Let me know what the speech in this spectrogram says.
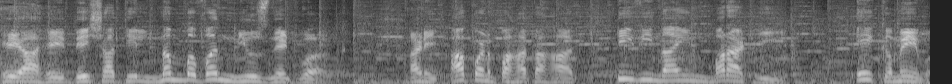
हे आहे देशातील नंबर वन न्यूज नेटवर्क आणि आपण पाहत आहात टी व्ही नाईन मराठी. एकमेव.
